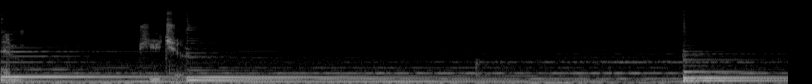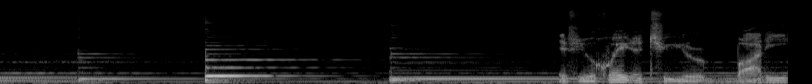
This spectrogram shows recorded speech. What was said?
and future. Equate it to your body,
